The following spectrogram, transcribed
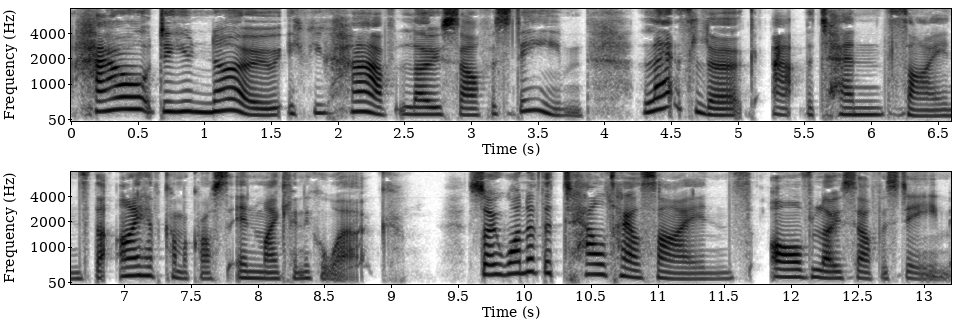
how do you know if you have low self esteem? Let's look at the 10 signs that I have come across in my clinical work. So, one of the telltale signs of low self esteem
